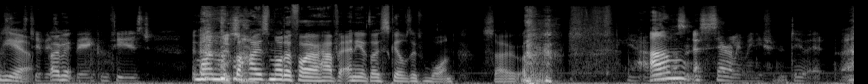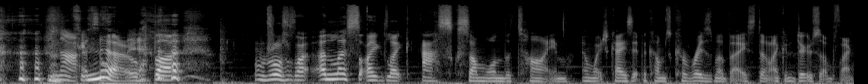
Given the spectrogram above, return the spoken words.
Yeah, too busy I mean- being confused. My, the highest modifier I have for any of those skills is one. So Yeah, I mean, Um, that doesn't necessarily mean you shouldn't do it. But no, if you thought no, it. but unless I like ask someone the time, in which case it becomes charisma based and I can do something.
